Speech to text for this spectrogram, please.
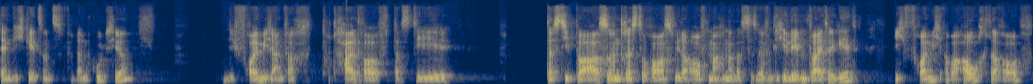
Denke ich, geht es uns verdammt gut hier. Und ich freue mich einfach total drauf, dass die, dass die Bars und Restaurants wieder aufmachen und dass das öffentliche Leben weitergeht. Ich freue mich aber auch darauf,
